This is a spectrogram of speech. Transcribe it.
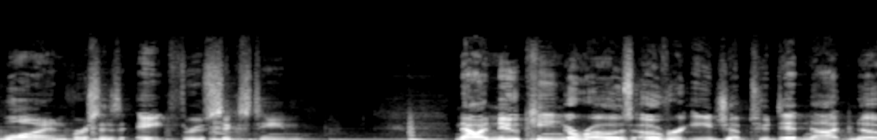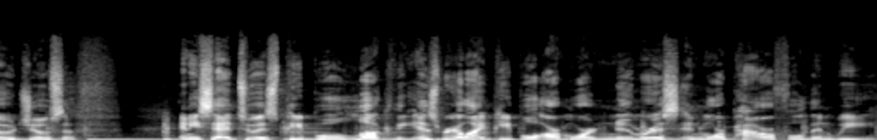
1, verses 8 through 16. Now a new king arose over Egypt who did not know Joseph. And he said to his people, Look, the Israelite people are more numerous and more powerful than we.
